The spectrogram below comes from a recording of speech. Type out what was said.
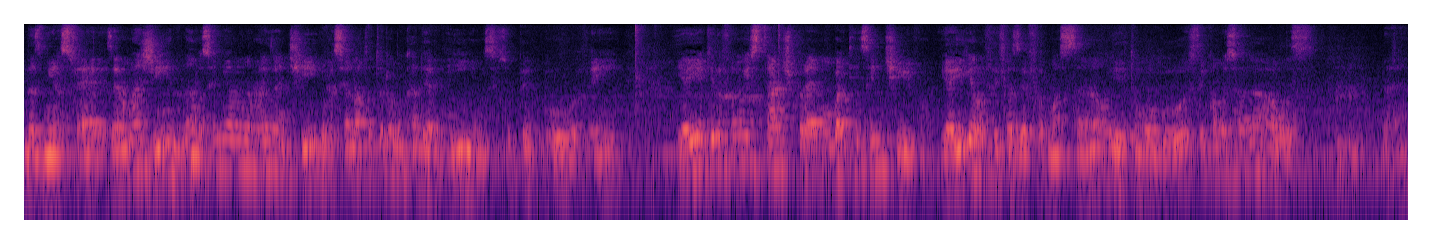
nas minhas férias. Ela, imagina, não, você é minha aluna mais antiga, você anota tudo no caderninho, você é super boa, vem. E aí aquilo foi um start para ela, um baita incentivo. E aí ela foi fazer a formação, e aí tomou gosto e começou a dar aulas. Né?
